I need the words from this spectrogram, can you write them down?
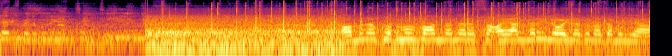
Boş geçmedi. Bugün atsana Amına kodumun Van'dan arası ayarlarıyla oynadın adamın ya.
